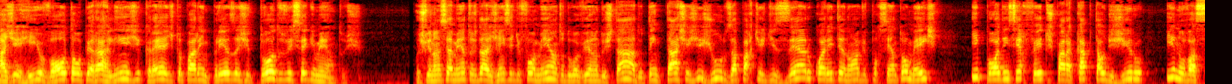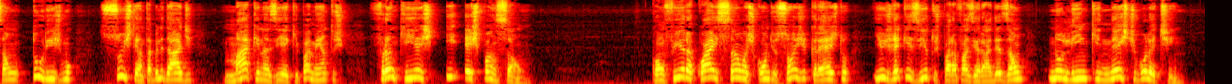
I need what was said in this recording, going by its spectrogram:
A Rio volta a operar linhas de crédito para empresas de todos os segmentos. Os financiamentos da Agência de Fomento do Governo do Estado têm taxas de juros a partir de 0,49% ao mês e podem ser feitos para capital de giro, inovação, turismo, sustentabilidade, máquinas e equipamentos, franquias e expansão. Confira quais são as condições de crédito e os requisitos para fazer a adesão no link neste boletim.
